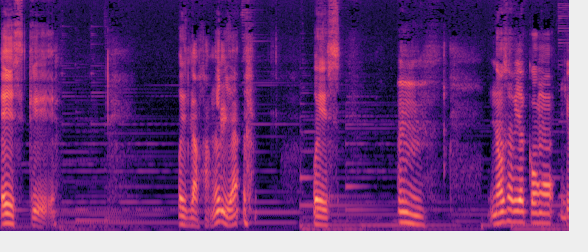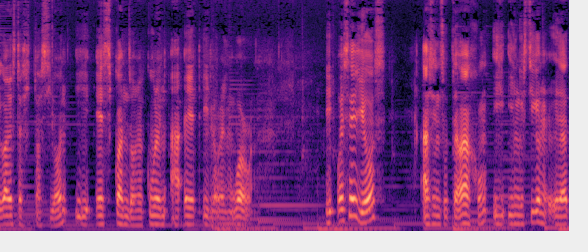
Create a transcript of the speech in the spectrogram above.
es que pues la familia pues mm, no sabía cómo llegar a esta situación y es cuando recurren a Ed y Lorraine Warren. Y pues ellos hacen su trabajo y investigan la verdad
